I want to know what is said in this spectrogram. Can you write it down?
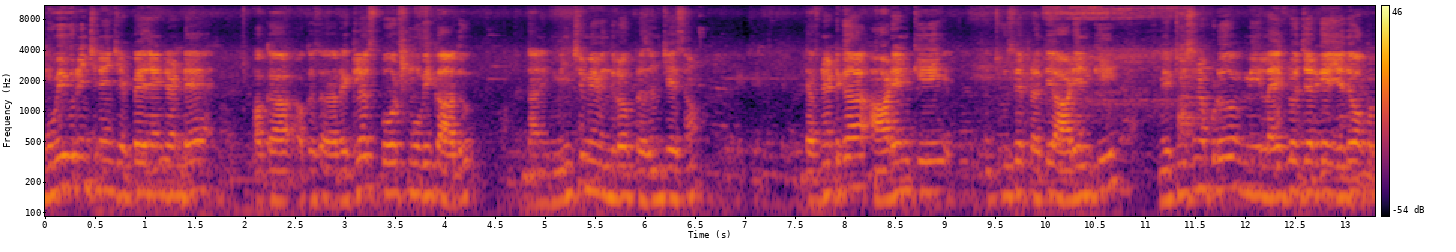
మూవీ గురించి నేను చెప్పేది ఏంటంటే ఒక ఒక రెగ్యులర్ స్పోర్ట్స్ మూవీ కాదు. దానికి మించి మేము ఇందులో ప్రజెంట్ చేసాం డెఫినెట్గా ఆడియన్కి చూసే ప్రతి ఆడియన్కి మీరు చూసినప్పుడు మీ లైఫ్లో జరిగే ఏదో ఒక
